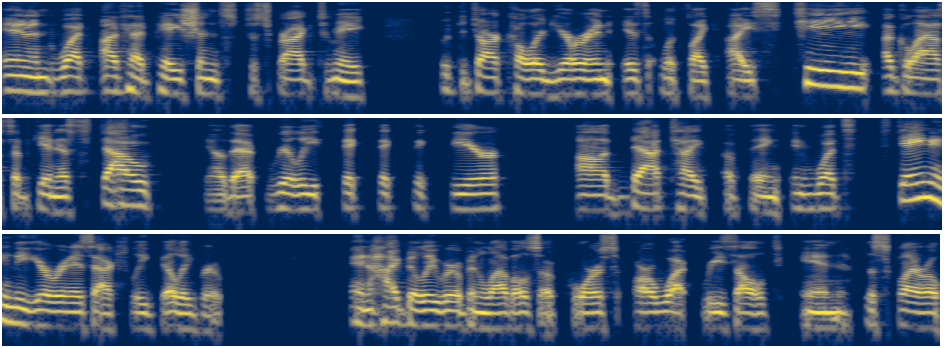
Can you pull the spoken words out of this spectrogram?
And what I've had patients describe to me with the dark colored urine is it looks like iced tea, a glass of Guinness stout, you know, that really thick, thick, thick beer, uh, that type of thing. And what's staining the urine is actually bilirubin. And high bilirubin levels, of course, are what result in the scleral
